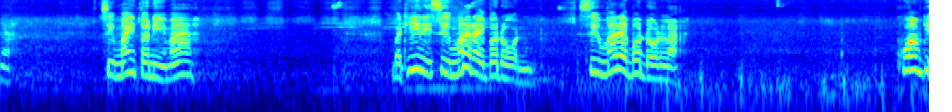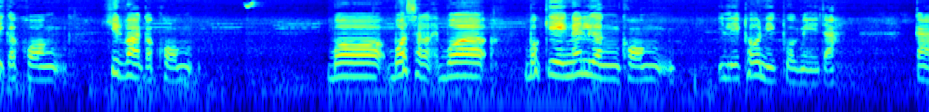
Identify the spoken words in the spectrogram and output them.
เนี่ยซื้อไม้ตัวนี้มาบัดที่นี่ซื้อมาได้บ่โดนซื้อมาได้บ่โดนล่ะควมที่กับของคิดว่ากับของบ่บ่สลบ่บเกงในเรื่องของอิเล็กทรอนิกส์พวกนี้จ้ะกะ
